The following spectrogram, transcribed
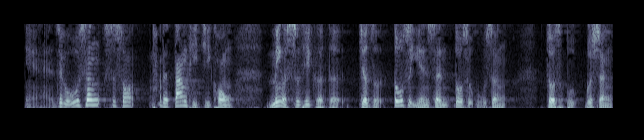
哎，这个无生是说它的当体即空，没有实体可得，叫做都是原生，都是无生，都是不不生。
